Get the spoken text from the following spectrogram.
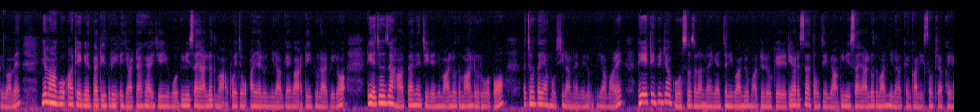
ပေးပါမယ်မြန်မာကို Article 33အရာတန်ခတ်အရေးယူဖို့ပြည်ပဆိုင်ရာအလုပ်သမားအဖွဲ့ချုပ် ILO ညီလာခံကအတည်ပြုလိုက်ပြီးတော့ဒီအကျိုးဆက်ဟာတန်းနဲ့ချီတဲ့မြန်မာအလုပ်သမားလူတို့အပေါ် အကျိုးသက်ရောက်မှုရှိလာနိုင်မယ်လို့သိရပါတယ်။ဒီအတည်ပြုချက်ကိုဆွစ်ဇာလန်နိုင်ငံဂျနီဗာမြို့မှာပြုလုပ်ခဲ့တဲ့133ကြိမ်မြောက်ပြည်ပဆိုင်ရာအလို့သမားညီလာခံကနေဆုံးဖြတ်ခဲ့ရ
